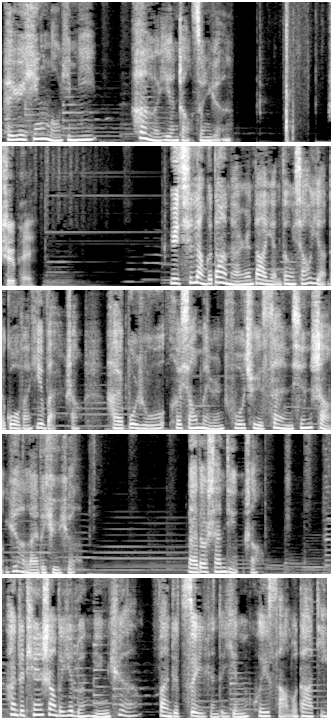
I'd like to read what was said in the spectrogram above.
裴玉阴眸一眯，看了一眼长孙元，失陪。与其两个大男人大眼瞪小眼的过完一晚上，还不如和小美人出去散心赏月来的愉悦。来到山顶上，看着天上的一轮明月，泛着醉人的银辉洒落大地。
